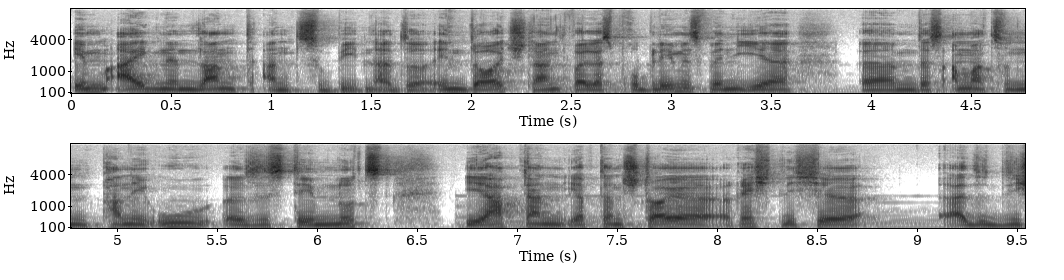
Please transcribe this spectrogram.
im eigenen Land anzubieten, also in Deutschland, weil das Problem ist, wenn ihr ähm, das Amazon Pan-EU-System nutzt, ihr habt, dann, ihr habt dann steuerrechtliche also die,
